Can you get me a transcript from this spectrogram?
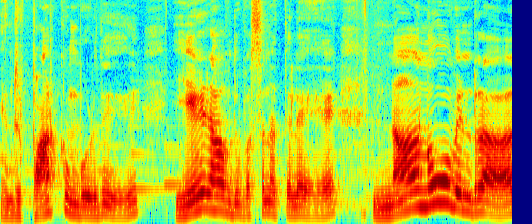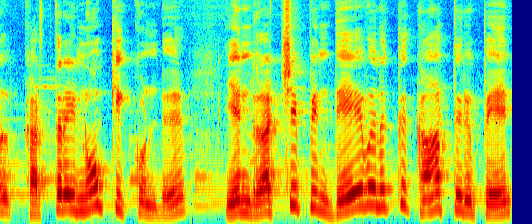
என்று பார்க்கும்பொழுது ஏழாவது வசனத்தில் நானோ வென்றால் கர்த்தரை நோக்கி கொண்டு என் ரட்சிப்பின் தேவனுக்கு காத்திருப்பேன்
